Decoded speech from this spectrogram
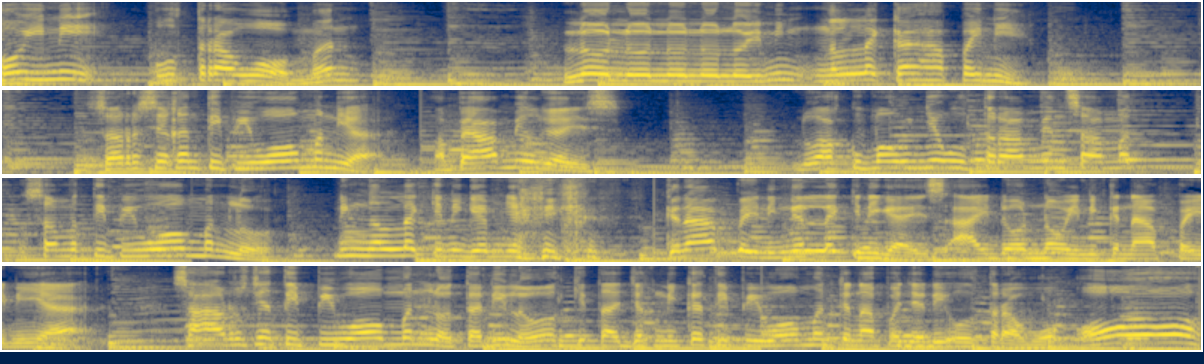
Kok ini Ultra Woman? Loh, loh, loh, loh, loh, ini ngelek kayak apa ini? Seharusnya kan TV Woman ya? Sampai hamil guys. Lu aku maunya Ultraman sama sama TV Woman loh. Ini ngelek ini gamenya ini. kenapa ini ngelek ini guys? I don't know ini kenapa ini ya. Seharusnya TP Woman loh tadi loh kita ajak nikah TP Woman kenapa jadi Ultra Wo? Oh,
